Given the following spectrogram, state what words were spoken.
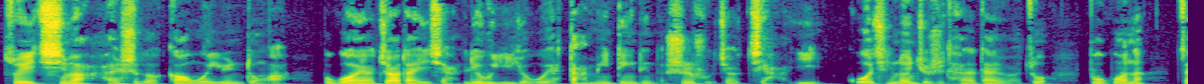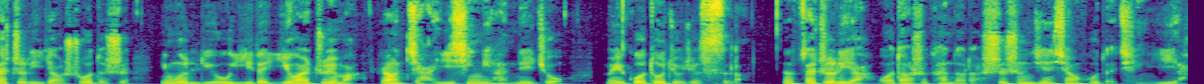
所以骑马还是个高危运动啊。不过要交代一下，刘毅有位大名鼎鼎的师傅叫贾谊，《过秦论》就是他的代表作。不过呢，在这里要说的是，因为刘毅的意外坠马，让贾谊心里很内疚，没过多久就死了。那在这里啊，我倒是看到了师生间相互的情谊啊。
